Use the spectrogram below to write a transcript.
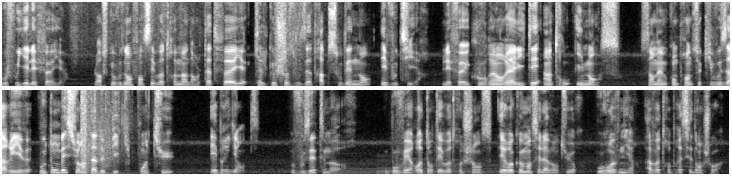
Vous fouillez les feuilles. Lorsque vous enfoncez votre main dans le tas de feuilles, quelque chose vous attrape soudainement et vous tire. Les feuilles couvraient en réalité un trou immense. Sans même comprendre ce qui vous arrive, vous tombez sur un tas de piques pointues et brillantes. Vous êtes mort. Vous pouvez retenter votre chance et recommencer l'aventure ou revenir à votre précédent choix.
